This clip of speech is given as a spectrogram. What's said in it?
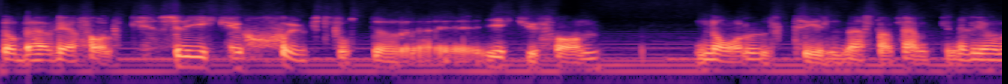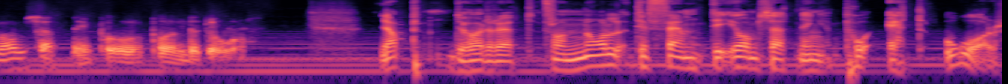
då behövde jag folk. Så det gick ju sjukt fort. Det gick ju från noll till nästan 50 miljoner omsättning på, på under ett år. Japp, du hörde rätt. Från 0 till 50 i omsättning på ett år.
